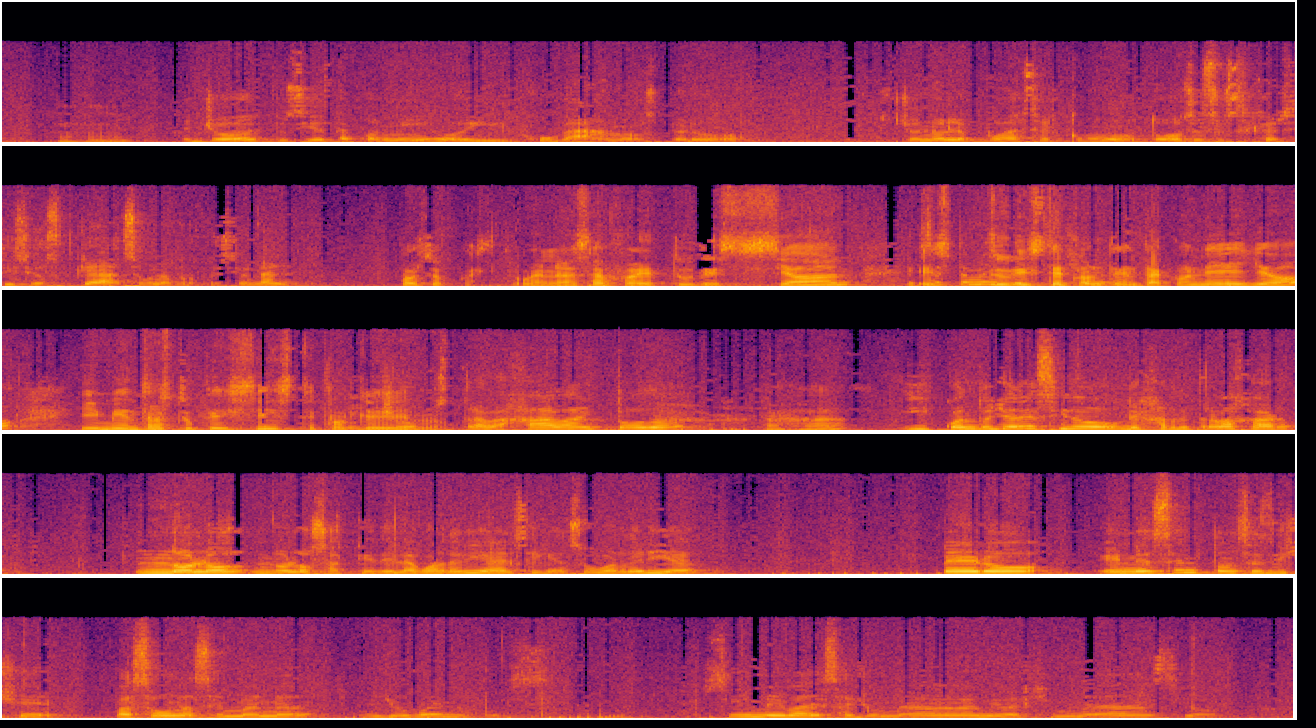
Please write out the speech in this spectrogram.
Yo, pues sí está conmigo y jugamos, pero yo no le puedo hacer como todos esos ejercicios que hace una profesional. Por supuesto. Bueno, esa fue tu decisión, Exactamente, estuviste contenta con ello. ¿Y mientras tú qué hiciste? Porque... Yo pues, trabajaba y todo, Ajá. Y cuando ya decido dejar de trabajar, no lo, no lo saqué de la guardería, él seguía en su guardería. Pero en ese entonces dije, pasó una semana, y yo, bueno, pues, pues sí, me iba a desayunar, me iba al gimnasio,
